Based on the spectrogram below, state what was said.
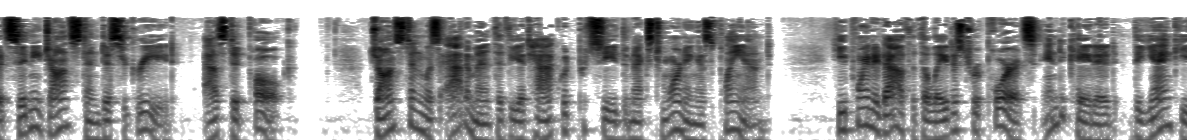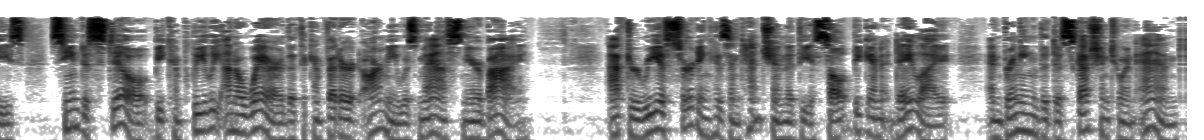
but Sidney Johnston disagreed, as did Polk. Johnston was adamant that the attack would proceed the next morning as planned. He pointed out that the latest reports indicated the Yankees seemed to still be completely unaware that the Confederate Army was massed nearby. After reasserting his intention that the assault begin at daylight and bringing the discussion to an end,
